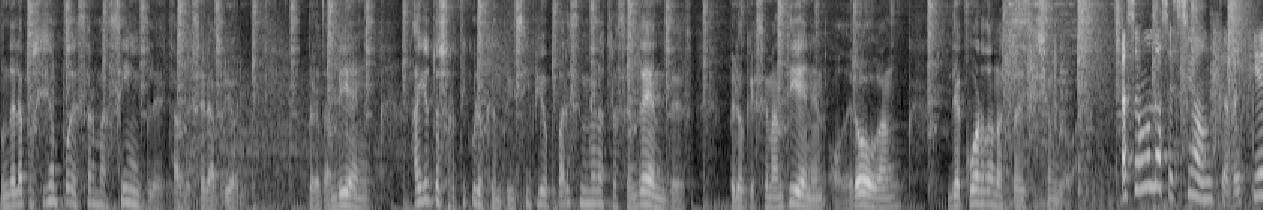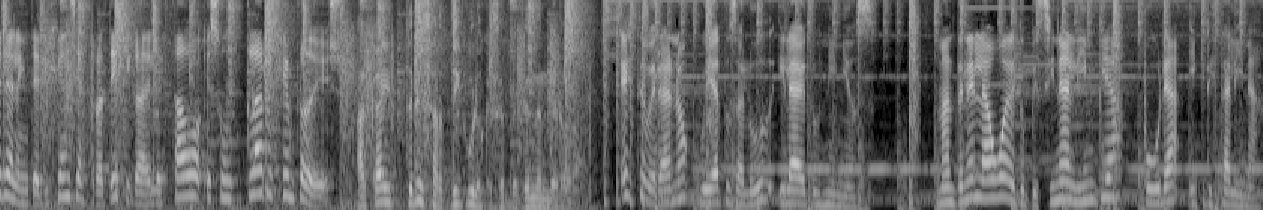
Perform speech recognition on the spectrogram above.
donde la posición puede ser más simple de establecer a priori. Pero también Hay otros artículos que en principio parecen menos trascendentes, pero que se mantienen o derogan de acuerdo a nuestra decisión global. La segunda sección, que refiere a la inteligencia estratégica del Estado, es un claro ejemplo de ello. Acá hay tres artículos que se pretenden derogar. Este verano cuida tu salud y la de tus niños. Mantén el agua de tu piscina limpia, pura y cristalina.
